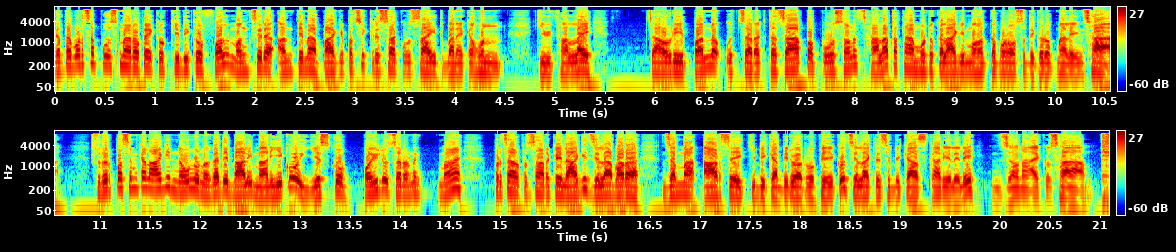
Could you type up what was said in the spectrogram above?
गत वर्ष पुसमा रोपेको किबीको फल मंगिर अन्त्यमा पाकेपछि कृषक उत्साहित बनेका हुन्। किबी फललाई चाउरीपन उच्च रक्तचाप पोषण छाला तथा मुटुका लागि महत्वपूर्ण औषधिको रूपमा लिइन्छ। सुदूरपश्चिमका लागि नौलो नगदे बाली मानिएको यसको पहिलो चरणमा प्रचार प्रसारकै लागि जिल्लाभर जम्मा आठ सय किबीका बिरूवा रोपिएको जिल्ला कृषि विकास कार्यालयले जनाएको छ।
